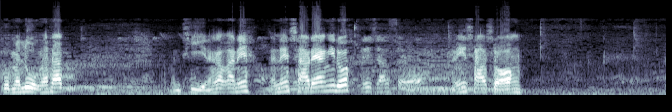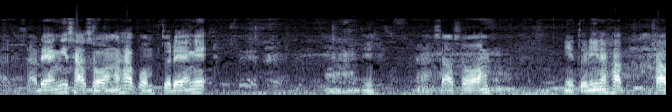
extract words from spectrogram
กูแม่ลูกนะครับ มันทีนะครับ อันนี้ อันนี้สาวแดงนี่ดูนี่สามสองอันนี้สาวสอง สาวแดงนี่สาวสองนะครับ ผมตัวแดงนี่นี่อ่าสาวสองนี่ตัวนี้นะครับสาว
